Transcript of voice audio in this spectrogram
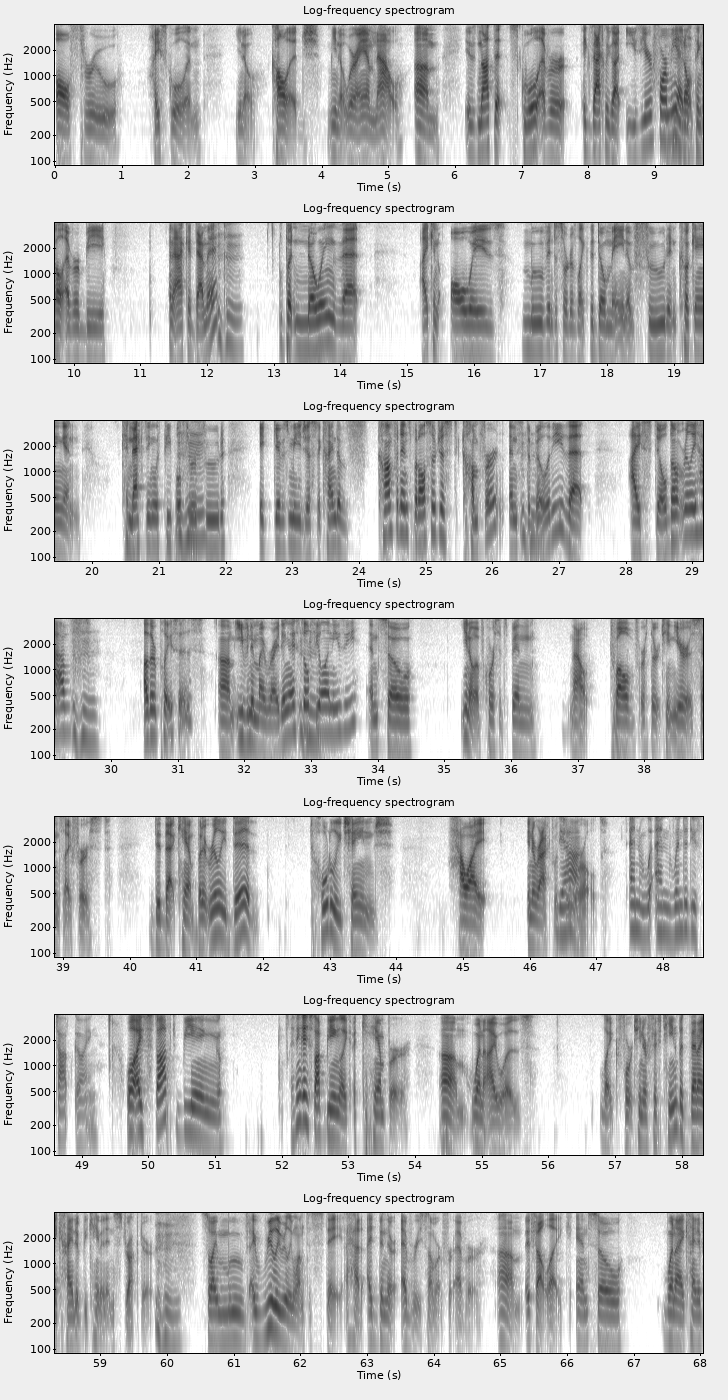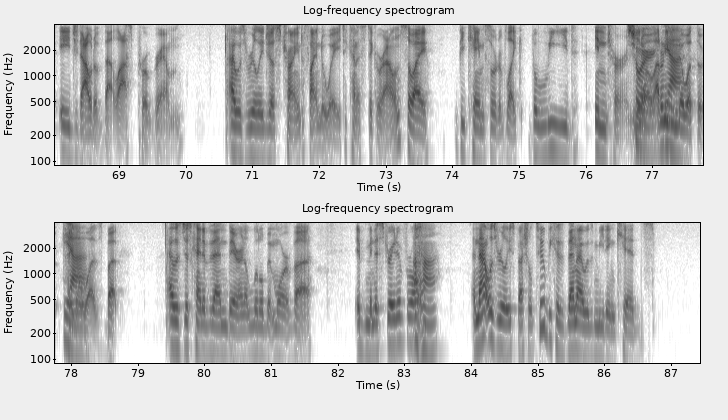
all through high school and you know college you know where i am now um, is not that school ever exactly got easier for me i don't think i'll ever be an academic but knowing that i can always move into sort of like the domain of food and cooking and connecting with people through mm-hmm. food it gives me just a kind of confidence but also just comfort and mm-hmm. stability that i still don't really have mm-hmm. other places. Um, even in my writing, I still feel uneasy. And so, you know, of course, it's been now 12 or 13 years since I first did that camp, but it really did totally change how I interact with Yeah. the world. and w- and when did you stop going? Well, I stopped being, I think I stopped being like a camper um, when I was like 14 or 15, but then I kind of became an instructor. So I moved, I really, really wanted to stay. I had, I'd been there every summer forever, um, it felt like. And so when I kind of aged out of that last program, I was really just trying to find a way to kind of stick around. So I became sort of like the lead intern. you know? Sure, I don't yeah. even know what the title Yeah. was, but I was just kind of then there in a little bit more of a administrative role. Uh-huh. And that was really special too because then I was meeting kids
